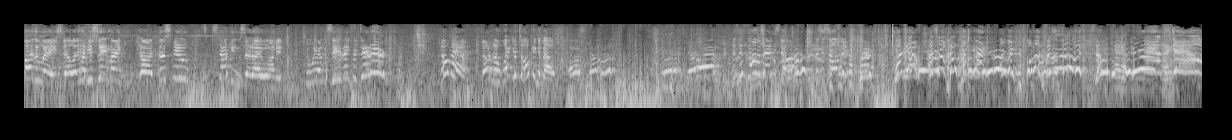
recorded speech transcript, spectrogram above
By the way, Stella, have you seen my uh, those new stockings that I wanted to wear this evening for dinner? No, ma'am. Don't know what you're talking about. Uh, Stella? Uh, Stella? Mrs. Sullivan! Stella? Mrs. Sullivan? Watch out! Watch out! No! Out the way! Out the way! Hold on! Mrs. Sullivan! Stella, get out of here! Stand still!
